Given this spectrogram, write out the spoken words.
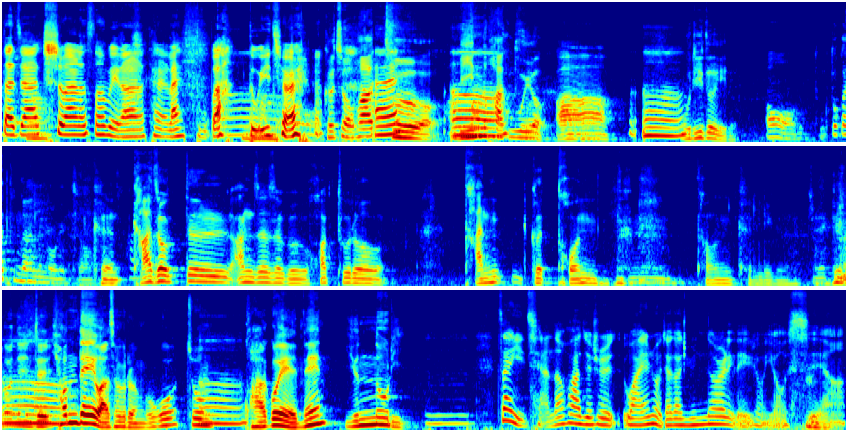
大家吃完了松饼，然后开始来赌吧，赌一圈儿。 그렇죠. 화투, 에? 민 어. 화투요. 아, 嗯 우리도 이래. 어, 똑같은 거 하는 거겠죠. 그 가족들 앉아서 그 화투로 단 그 돈 돈 걸리고. 그거는 이제 현대에 와서 그런 거고 좀 음. 과거에는 윷놀이 嗯，在以前的话，就是玩一种叫做云朵里的一种游戏啊。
